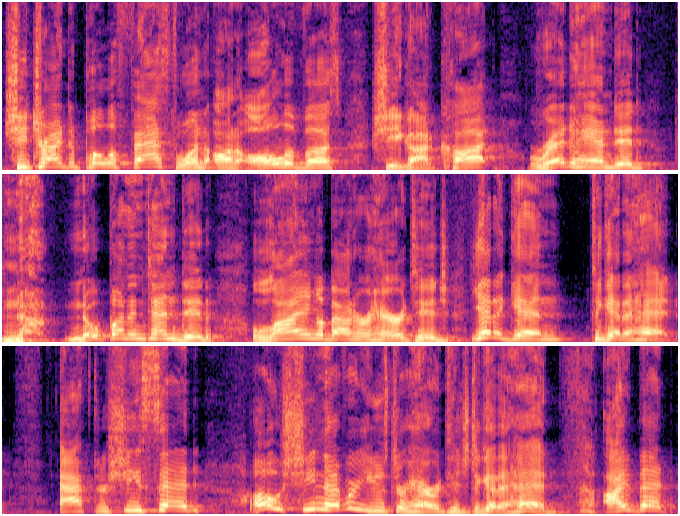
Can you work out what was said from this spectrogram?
She tried to pull a fast one on all of us. She got caught red handed, no, no, pun intended, lying about her heritage yet again to get ahead. After she said, oh, she never used her heritage to get ahead. I bet.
